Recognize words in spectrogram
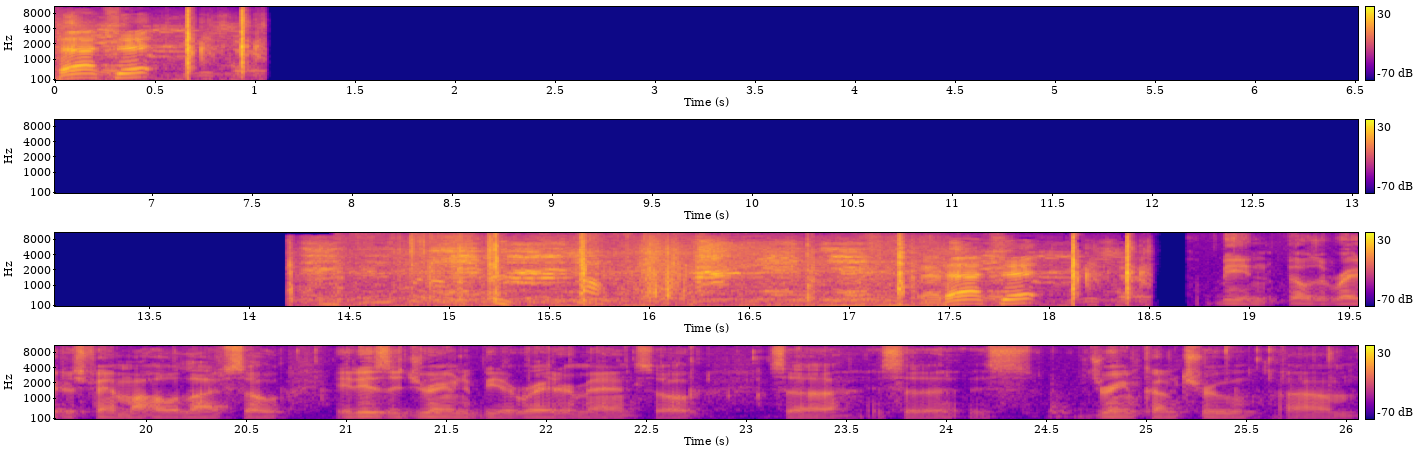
That's it. That's it. being I was a Raiders fan my whole life, so it is a dream to be a Raider, man. So it's a it's a it's dream come true. Um,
